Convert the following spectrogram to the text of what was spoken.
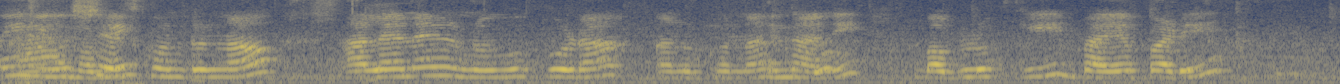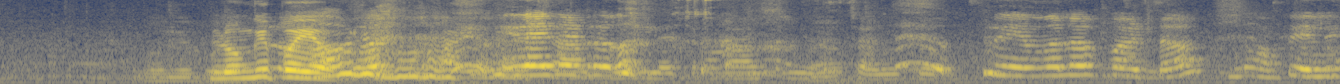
ని ah, యూజ్ చేసుకుంటున్నావు అలానే నువ్వు కూడా అనుకున్నా కానీ బబ్లుకి భయపడి లొంగిపోయావు ప్రేమలో పడ్డా పెళ్లి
